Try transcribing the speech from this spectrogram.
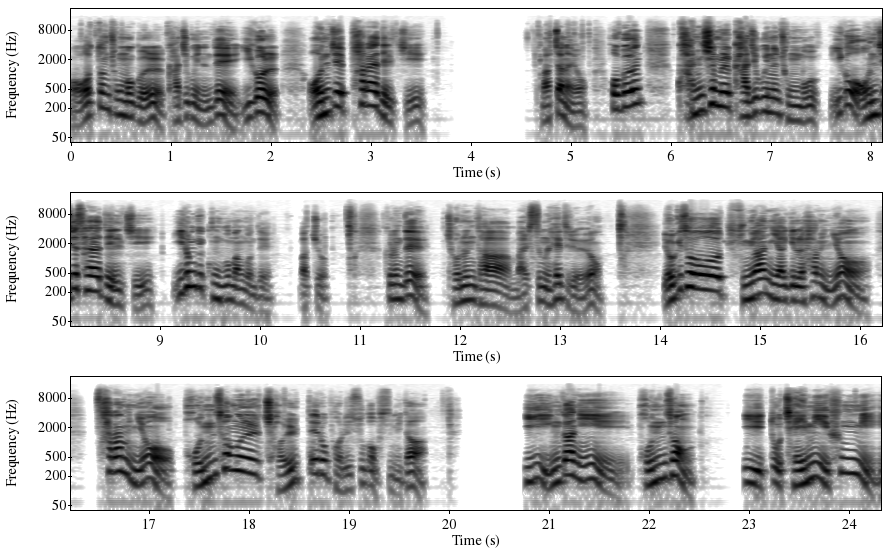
어떤 종목을 가지고 있는데 이걸 언제 팔아야 될지 맞잖아요. 혹은 관심을 가지고 있는 종목 이거 언제 사야 될지 이런 게 궁금한 건데 맞죠? 그런데 저는 다 말씀을 해드려요. 여기서 중요한 이야기를 하면요. 사람은요 본성을 절대로 버릴 수가 없습니다. 이 인간이 본성, 이 또 재미, 흥미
